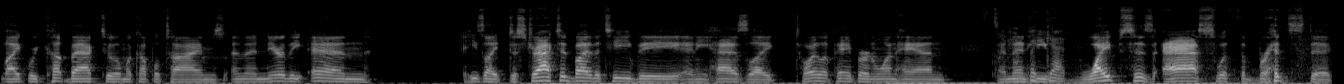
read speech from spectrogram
like we cut back to him a couple times and then near the end he's like distracted by the TV and he has like toilet paper in one hand it's and then he wipes his ass with the breadstick.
